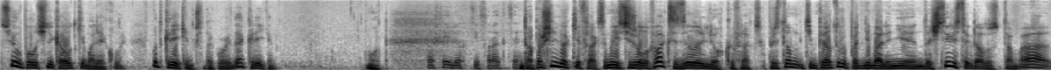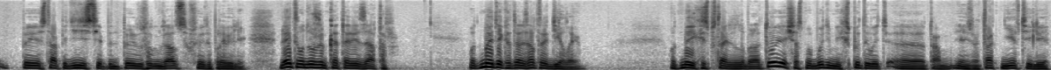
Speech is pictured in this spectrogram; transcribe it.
все, вы получили короткие молекулы. Вот крекинг что такое, да, крекинг. Вот. Пошли легкие фракции. Да, пошли легкие фракции. Мы из тяжелых фракций сделали легкую фракцию. При этом температуру поднимали не до 400 градусов, там, а при 150 при 200 градусах все это провели. Для этого нужен катализатор. Вот мы эти катализаторы делаем. Вот мы их испытали в лаборатории, сейчас мы будем их испытывать, э, там, я не знаю, так нефть или...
